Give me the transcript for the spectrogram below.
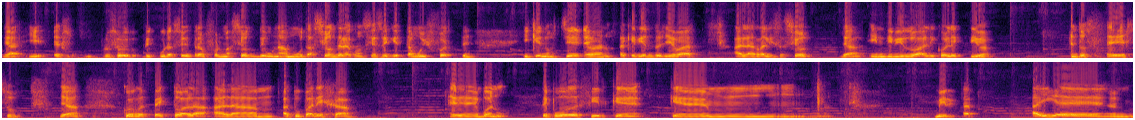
¿ya? y es un proceso de curación y transformación de una mutación de la conciencia que está muy fuerte y que nos lleva, nos está queriendo llevar a la realización ¿ya? individual y colectiva. Entonces, eso, ¿ya? Con respecto a, la, a, la, a tu pareja, eh, bueno, te puedo decir que, que mm, mira, ahí eh,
